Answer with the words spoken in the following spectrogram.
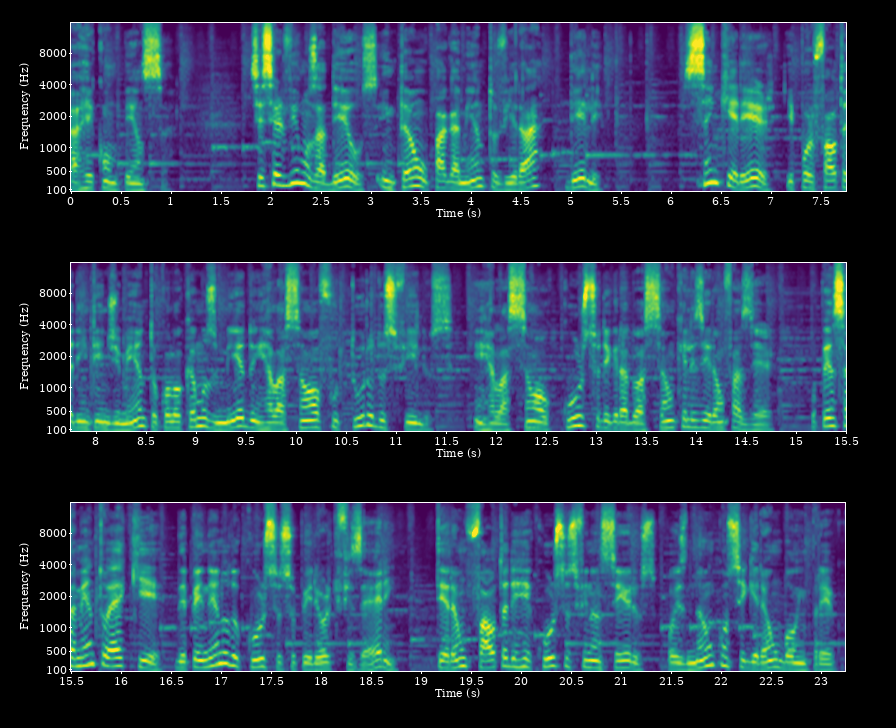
a recompensa. Se servimos a Deus, então o pagamento virá dele. Sem querer e por falta de entendimento, colocamos medo em relação ao futuro dos filhos, em relação ao curso de graduação que eles irão fazer. O pensamento é que, dependendo do curso superior que fizerem, terão falta de recursos financeiros, pois não conseguirão um bom emprego.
